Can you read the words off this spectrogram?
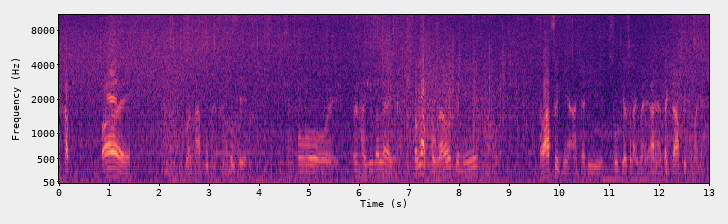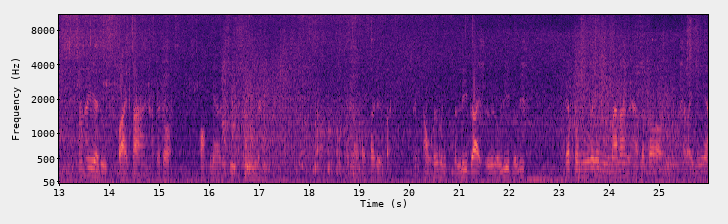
คครับ ไปกำลังหาปุ่มโอเค โอ้ยเป็นพายุก็แรงครับสำหรับผมแล้วเกมนี้ กราฟิกเนี่ยอาจจะดีสู้เกมสมัยใหม่ได้นะแต่กราฟิกของมันเนี่ยค่อนข้างจะดูสบายตาครับ แล้วก็ออกแนวชิลๆนะล้วเราค่อยๆเดินไปเฮ้ยเอาเฮ้ยมันมันรีบได้เออเรารีบเรารีบแอปตรงนี้ก็จะมีมานั่งนะครับ แล้วก็มีอะไรเนี่ย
